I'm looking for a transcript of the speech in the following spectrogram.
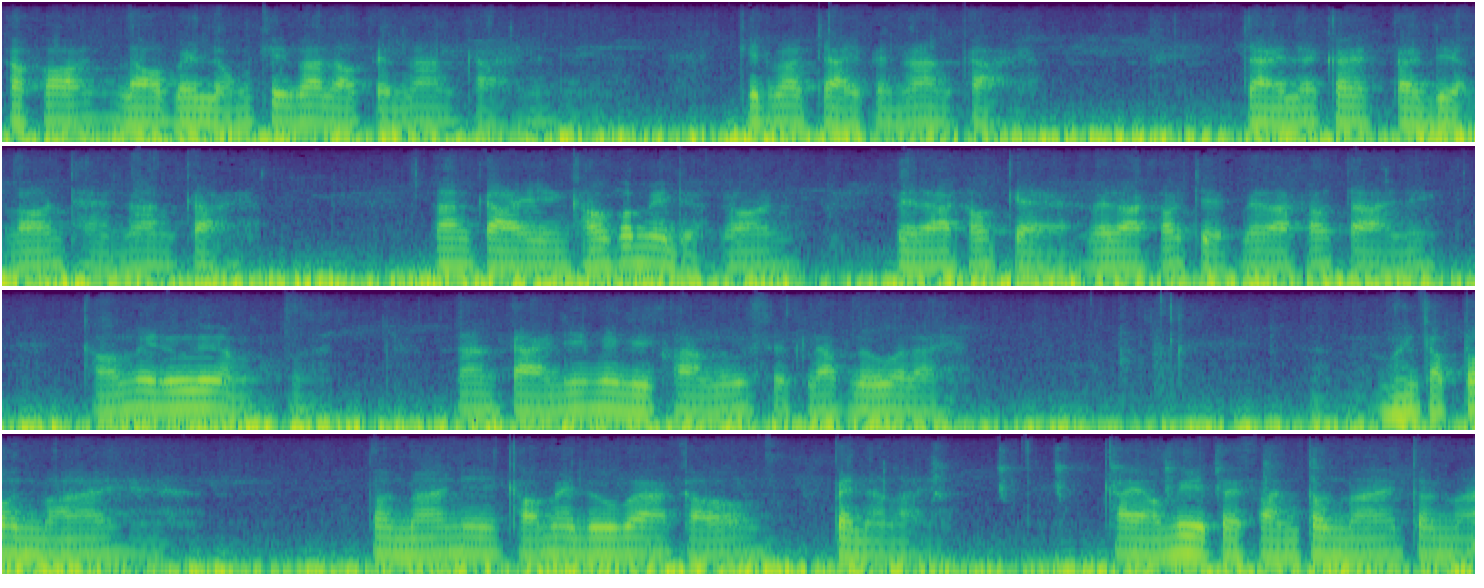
ก็เพราะเราไปหลงคิดว่าเราเป็นร่างกายนั่นเองคิดว่าใจเป็นร่างกาย ใจเลยก็ไปเดือดร้อนแทนร่างกาย ร่างกายเองเขาก็ไม่เดือดร้อน เวลาเขาแก่ เวลาเขาเจ็บ เวลาเขาตายนี่เขาไม่รู้เรื่อง ร่างกายนี้ไม่มีความรู้สึกรับรู้อะไร เหมือนกับต้นไม้ ต้นไม้นี่เขาไม่รู้ว่าเขาเป็นอะไร ใครเอามีดไปฟันต้นไม้ ต้นไม้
